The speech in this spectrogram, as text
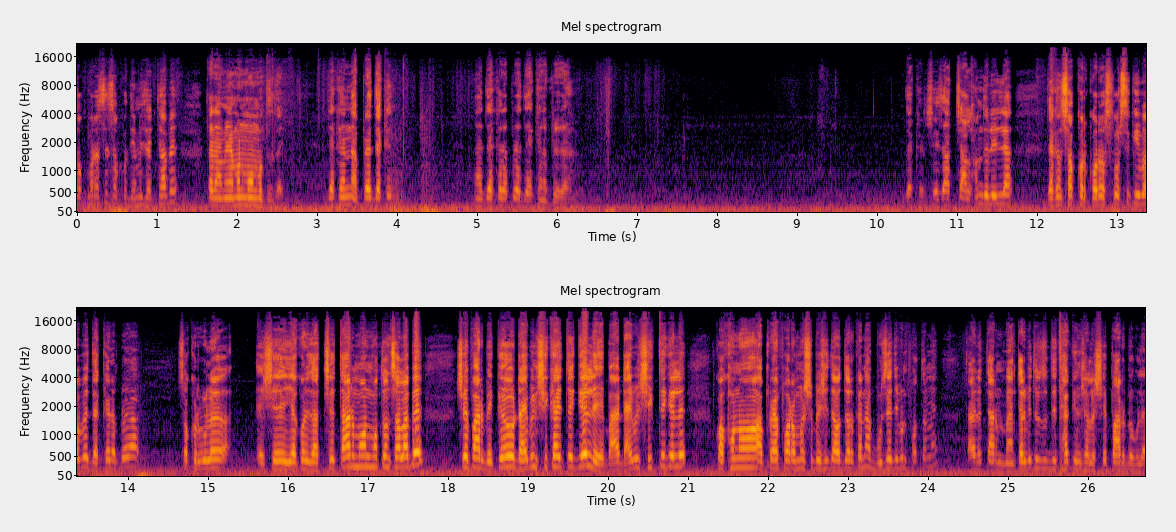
চক্কর আছে, চক্কর দিয়ে আমি যেতে হবে, তাহলে আমি আমার মন মতো যাই। দেখেন, আপনারা দেখেন হ্যাঁ দেখেন, আপনারা দেখেন, আপনারা। দেখেন, সে যাচ্ছে, আলহামদুলিল্লাহ। দেখেন চক্কর ক্রস করছে কীভাবে? দেখেন আপনারা চক্করগুলো এসে ইয়ে করে যাচ্ছে। তার মন মতন চালাবে, সে পারবে। কেউ ড্রাইভিং শিখাইতে গেলে বা ড্রাইভিং শিখতে গেলে কখনো আপনার পরামর্শ বেশি দেওয়ার দরকার না। বুঝে দেবেন প্রথমে, তাহলে তার মাথার ভিতরে যদি থাকে, ইনশাল্লাহ সে পারবে বলে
